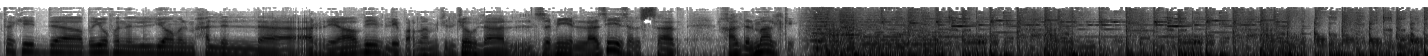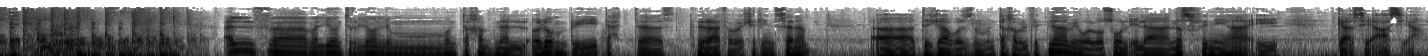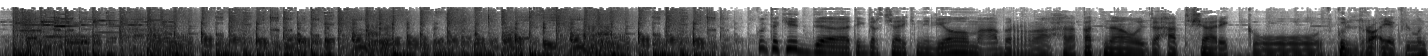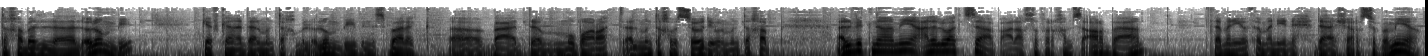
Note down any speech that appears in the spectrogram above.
بالتأكيد ضيوفنا لليوم المحلل آه، الرياضي لبرنامج الجولة الزميل العزيز الأستاذ خالد المالكي. ألف مليون تريليون لمنتخبنا الأولمبي تحت 23 سنة. آه، تجاوز المنتخب الفيتنامي والوصول إلى نصف نهائي كأس آسيا. بكل تأكيد آه، تقدر تشاركني اليوم عبر حلقتنا وإذا حاب تشارك وتقول رأيك في المنتخب الأولمبي كيف كان أداء المنتخب الأولمبي بالنسبة لك آه، بعد مباراة المنتخب السعودي والمنتخب الفيتنامي على الواتساب على 054 88 11 700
